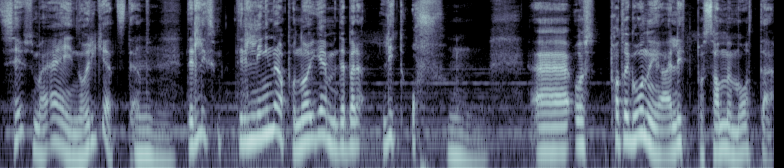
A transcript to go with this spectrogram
det ser ut som jeg er i Norge et sted. Det, er liksom, det ligner på Norge, men det er bare litt off. Eh, og Patagonia er litt på samme måte.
